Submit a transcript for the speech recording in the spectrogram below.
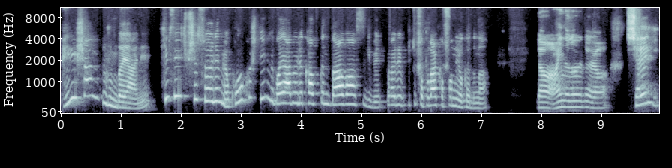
perişan durumda yani. Kimse hiçbir şey söylemiyor. Korkunç değil mi? Bayağı böyle Kafka'nın davası gibi. Böyle bütün kapılar kapanıyor kadına. Ya aynen öyle ya. Şey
